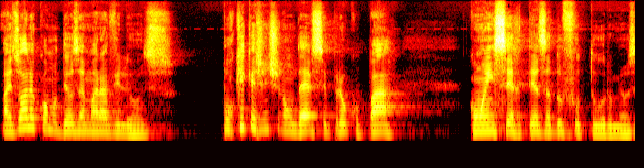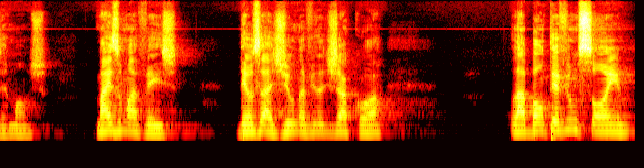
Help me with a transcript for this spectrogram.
Mas olha como Deus é maravilhoso. Por que, que a gente não deve se preocupar com a incerteza do futuro, meus irmãos? Mais uma vez, Deus agiu na vida de Jacó. Labão teve um sonho.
